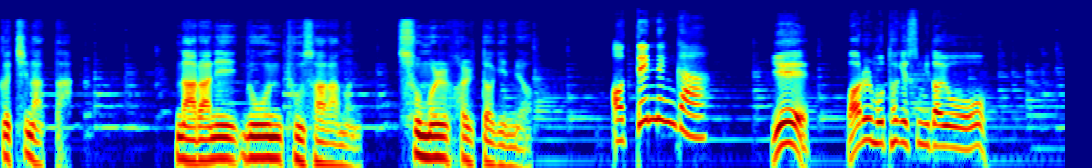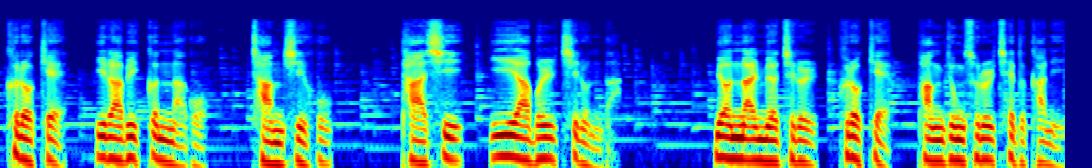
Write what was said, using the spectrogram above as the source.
끝이 났다. 나란히 누운 두 사람은 숨을 헐떡이며 어땠는가? 예, 말을 못하겠습니다요. 그렇게 일합이 끝나고 잠시 후 다시 이합을 치룬다. 몇 날 며칠을 그렇게 방중수를 체득하니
